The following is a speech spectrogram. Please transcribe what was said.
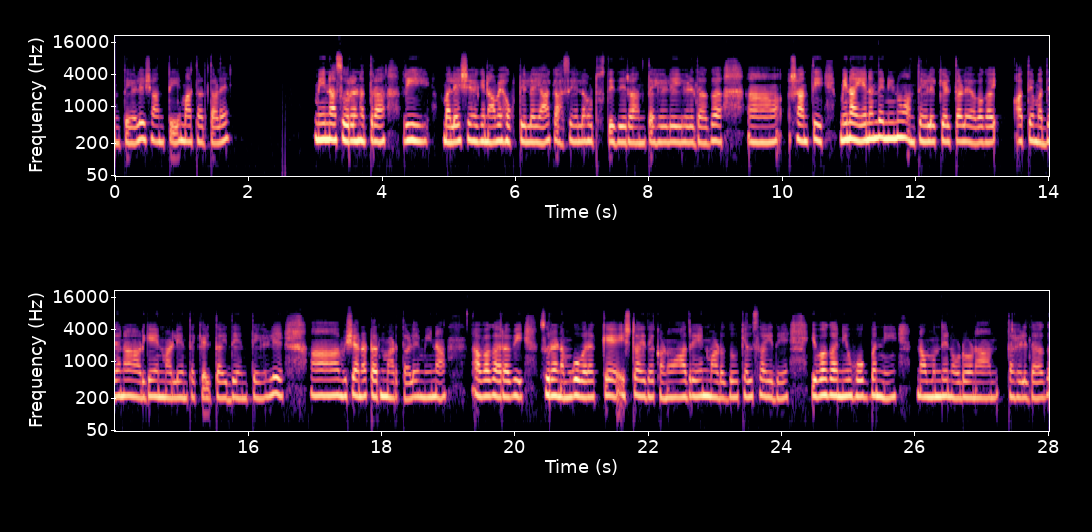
ಅಂತೇಳಿ ಶಾಂತಿ ಮಾತಾಡ್ತಾಳೆ. ಮೀನಾ ಸೂರ್ಯನ ಹತ್ರ, ರೀ ಮಲೇಷ್ಯಾಗೆ ನಾವೇ ಹೋಗ್ತಿಲ್ಲ, ಯಾಕೆ ಆಸೆ ಎಲ್ಲ ಹುಟ್ಟಿಸ್ತಿದ್ದೀರಾ ಅಂತ ಹೇಳಿ ಹೇಳಿದಾಗ ಶಾಂತಿ, ಮೀನಾ ಏನಂದೆ ನೀನು ಅಂತ ಹೇಳಿ ಕೇಳ್ತಾಳೆ. ಅವಾಗ ಅತ್ತೆ ಮಧ್ಯಾಹ್ನ ಅಡುಗೆ ಏನು ಮಾಡಲಿ ಅಂತ ಕೇಳ್ತಾ ಇದ್ದೆ ಅಂತ ಹೇಳಿ ವಿಷಯನ ಟರ್ನ್ ಮಾಡ್ತಾಳೆ ಮೀನಾ. ಆವಾಗ ರವಿ, ಸೂರ್ಯ ನಮಗೂ ಬರೋಕ್ಕೆ ಇಷ್ಟ ಇದೆ ಕಣೋ, ಆದರೆ ಏನು ಮಾಡೋದು, ಕೆಲಸ ಇದೆ. ಇವಾಗ ನೀವು ಹೋಗಿ ಬನ್ನಿ, ನಾವು ಮುಂದೆ ನೋಡೋಣ ಅಂತ ಹೇಳಿದಾಗ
